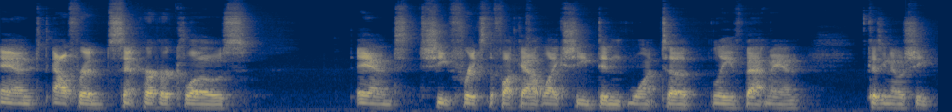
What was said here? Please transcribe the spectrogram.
and Alfred sent her her clothes, and she freaks the fuck out like she didn't want to leave Batman because you know she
